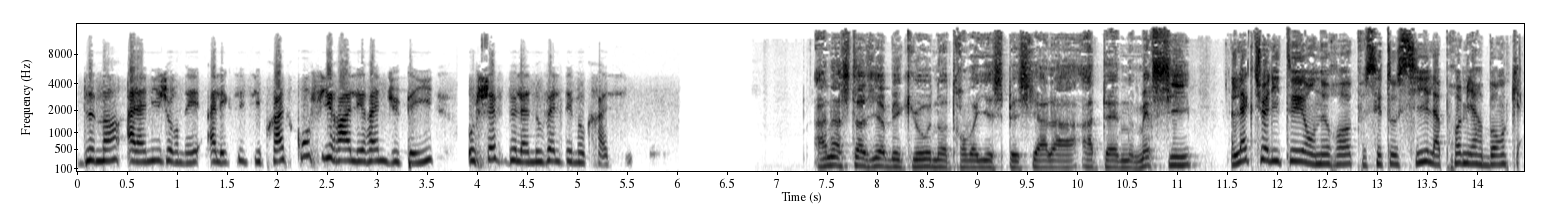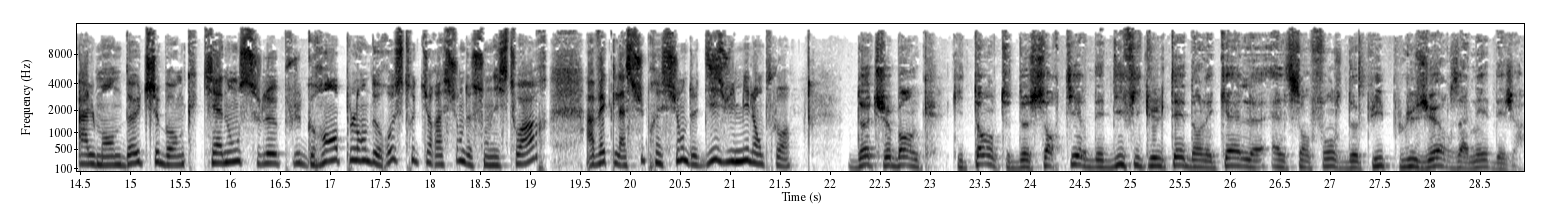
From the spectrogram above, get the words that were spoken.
Demain, à la mi-journée, Alexis Tsipras confiera les rênes du pays au chef de la nouvelle démocratie. Anastasia Becchio, notre envoyée spéciale à Athènes. Merci. L'actualité en Europe, c'est aussi la première banque allemande Deutsche Bank qui annonce le plus grand plan de restructuration de son histoire avec la suppression de 18 000 emplois. Deutsche Bank qui tente de sortir des difficultés dans lesquelles elle s'enfonce depuis plusieurs années déjà.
